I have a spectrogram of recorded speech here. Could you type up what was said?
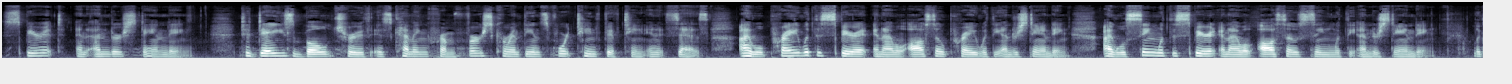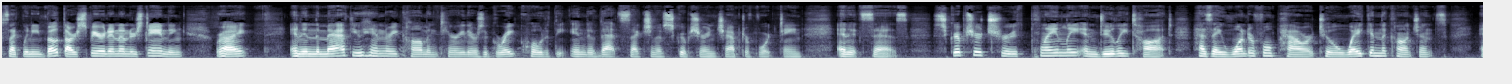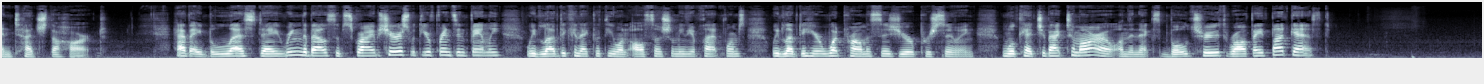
Spirit and Understanding. Today's bold truth is coming from 1 Corinthians 14 15, and it says, I will pray with the Spirit, and I will also pray with the understanding. I will sing with the Spirit, and I will also sing with the understanding. Looks like we need both our spirit and understanding, right? And in the Matthew Henry commentary, there's a great quote at the end of that section of Scripture in chapter 14, and it says, Scripture truth, plainly and duly taught, has a wonderful power to awaken the conscience and touch the heart. Have a blessed day. Ring the bell, subscribe, share us with your friends and family. We'd love to connect with you on all social media platforms. We'd love to hear what promises you're pursuing. We'll catch you back tomorrow on the next Bold Truth Raw Faith podcast.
